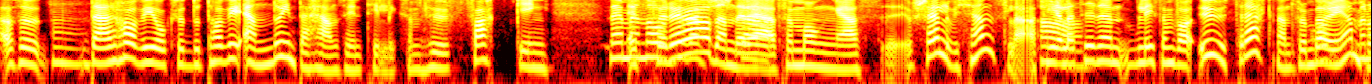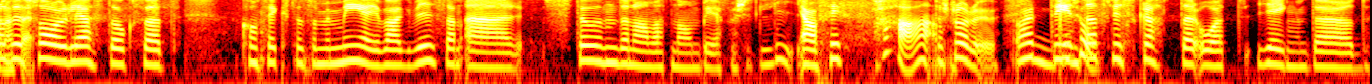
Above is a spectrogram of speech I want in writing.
alltså mm. där har vi också, då tar vi ändå inte hänsyn till liksom hur fucking Nej, men förödande det, värsta... är för mångas eh, självkänsla. Att ja. hela tiden liksom vara uträknad från början. Och, men på och det sätt. sorgligaste också att kontexten som är med i vaggvisan är stunden av att någon ber för sitt liv. Ja, fy fan. Förstår du? Det är inte att vi skrattar åt gängdöd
